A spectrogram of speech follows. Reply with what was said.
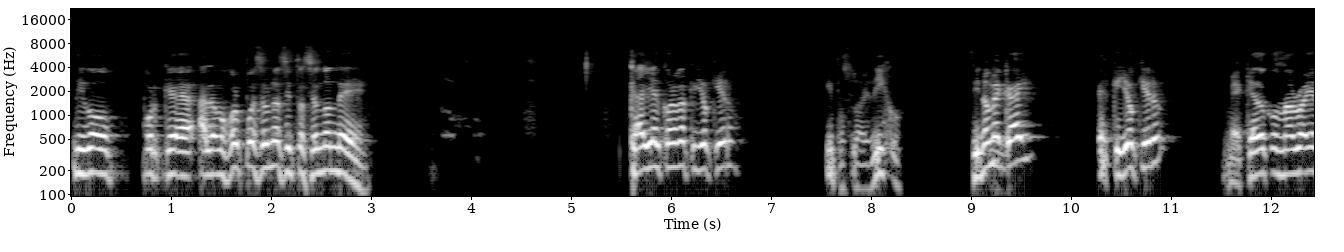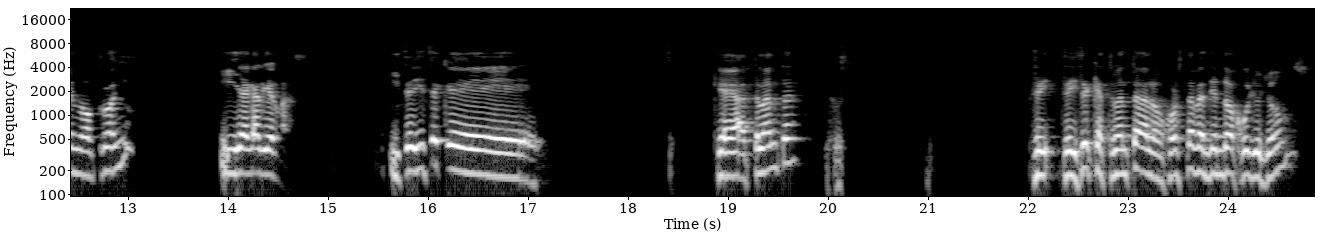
digo, porque a lo mejor puede ser una situación donde cae el quarterback que yo quiero y pues lo elijo. Si no me cae el que yo quiero, me quedo con Matt Ryan otro año y llega alguien más. Y se dice que, que Atlanta, hijos, se, se dice que Atlanta a lo mejor está vendiendo a Julio Jones.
